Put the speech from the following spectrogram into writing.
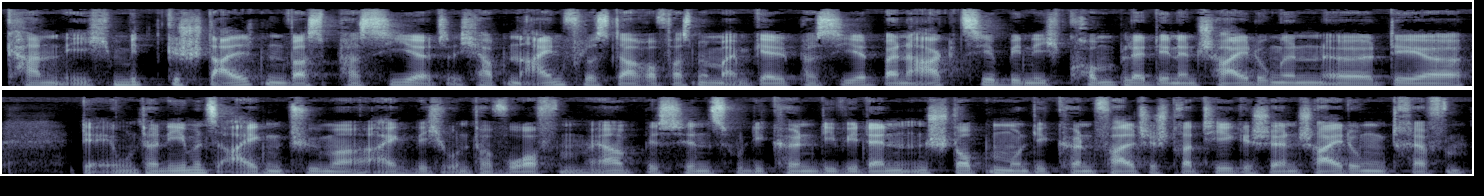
kann ich mitgestalten, was passiert. Ich habe einen Einfluss darauf, was mit meinem Geld passiert. Bei einer Aktie bin ich komplett den Entscheidungen äh, der, der Unternehmenseigentümer eigentlich unterworfen. Ja, bis hin zu, die können Dividenden stoppen und die können falsche strategische Entscheidungen treffen.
